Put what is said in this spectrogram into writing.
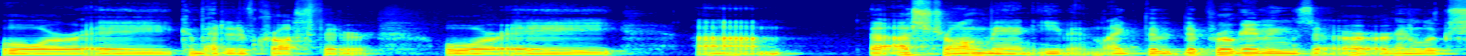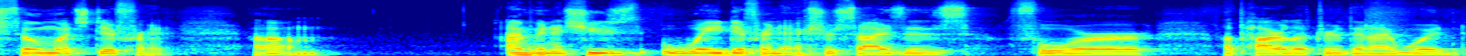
or a competitive CrossFitter or a um, a strongman even like the, the programmings are, are going to look so much different um, i'm going to choose way different exercises for a powerlifter than i would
